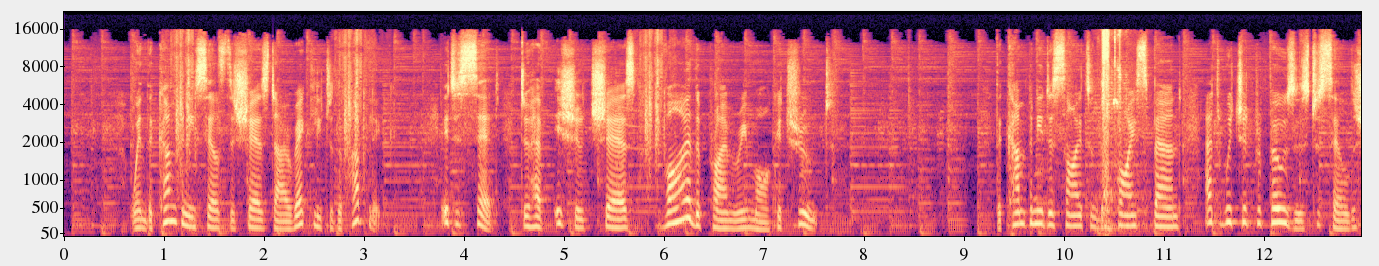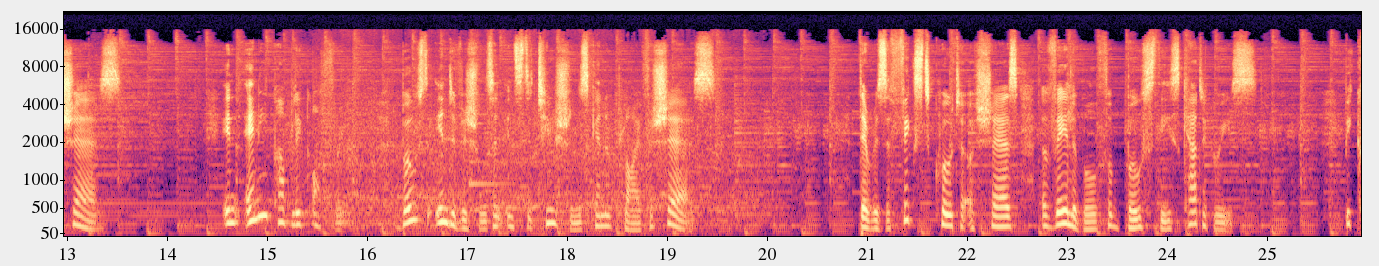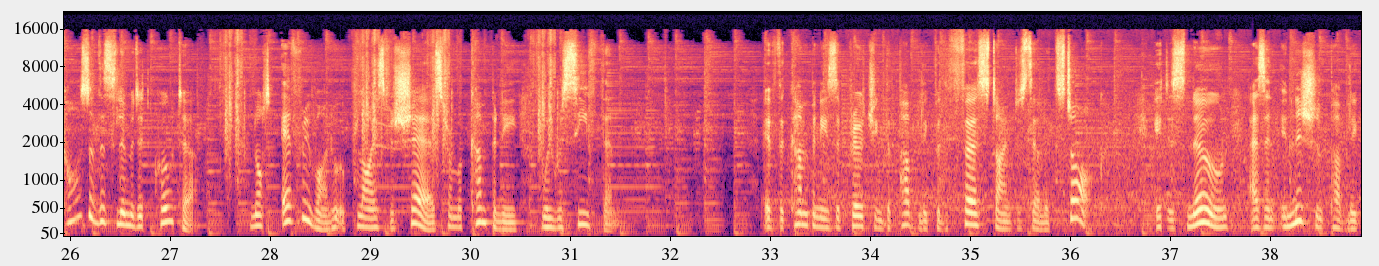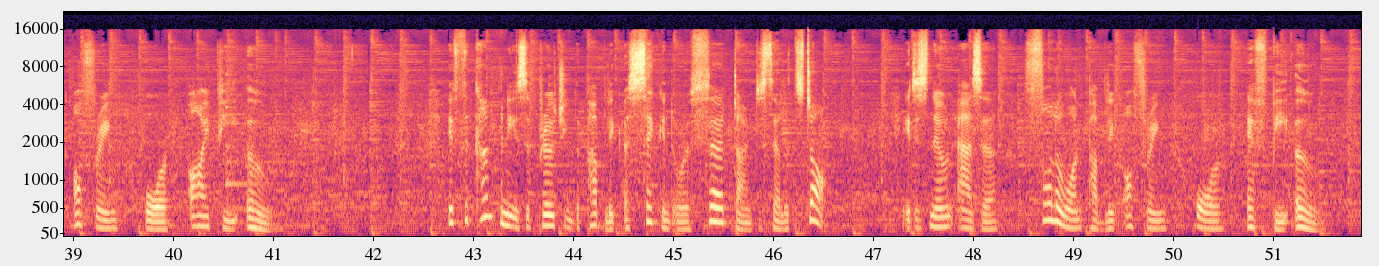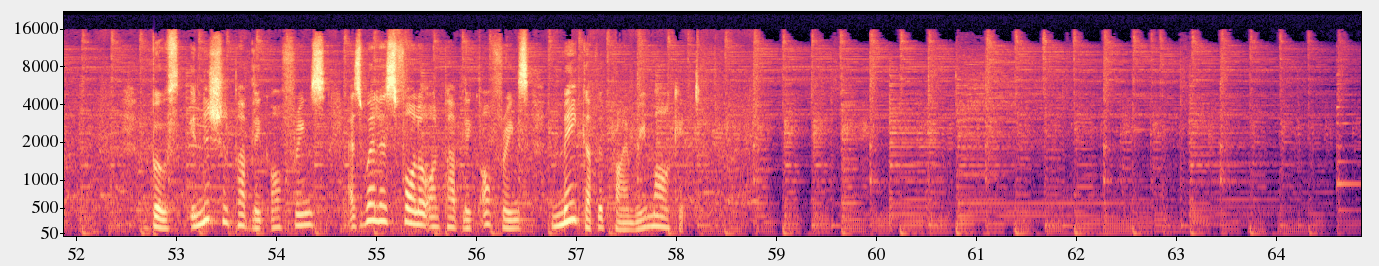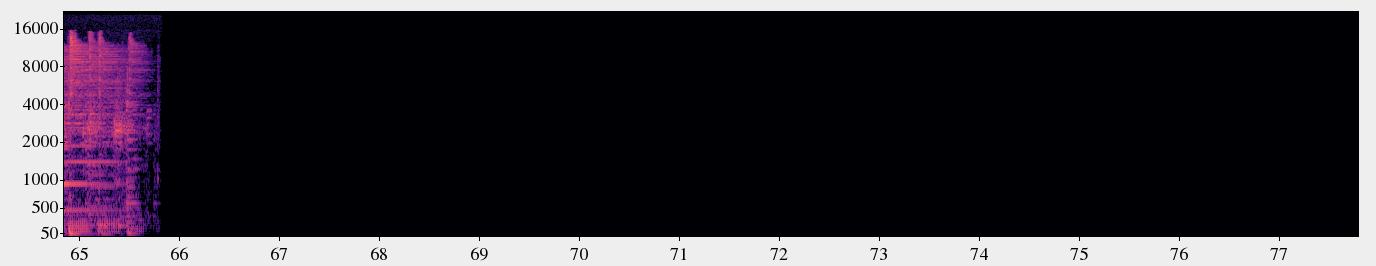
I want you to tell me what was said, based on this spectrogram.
When the company sells the shares directly to the public, it is said to have issued shares via the primary market route. The company decides on the price band at which it proposes to sell the shares. In any public offering, both individuals and institutions can apply for shares. There is a fixed quota of shares available for both these categories. Because of this limited quota, not everyone who applies for shares from a company will receive them. If the company is approaching the public for the first time to sell its stock, it is known as an initial public offering or IPO. If the company is approaching the public a second or a third time to sell its stock, it is known as a follow on public offering or FPO. Both initial public offerings as well as follow on public offerings make up the primary market.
